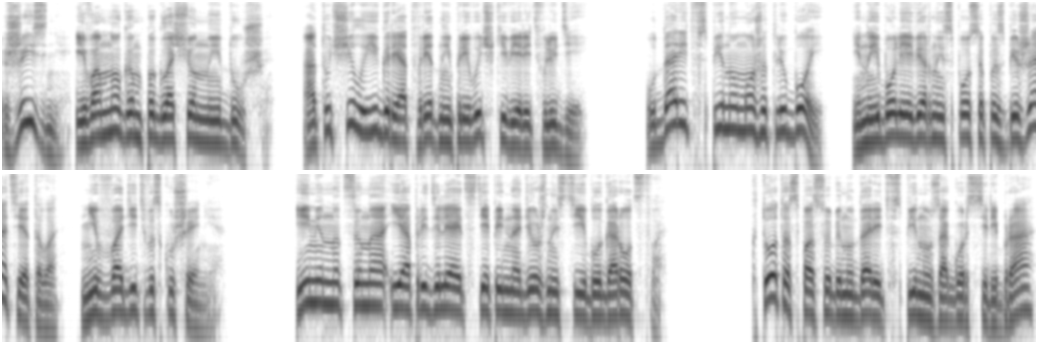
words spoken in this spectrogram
Жизнь и во многом поглощенные души отучила Игоря от вредной привычки верить в людей. Ударить в спину может любой, и наиболее верный способ избежать этого – не вводить в искушение. Именно цена и определяет степень надежности и благородства. Кто-то способен ударить в спину за горсть серебра,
